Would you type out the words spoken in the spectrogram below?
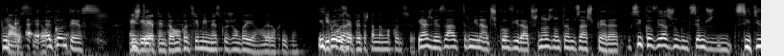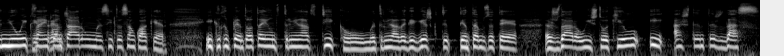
Porque Não, sim, horrível. acontece. Em Isto- direto, então, acontecia-me imenso com o João Baião, era horrível. E E, com o Zé Pedro também me aconteceu. E às vezes há determinados convidados que nós não estamos à espera. Cinco convidados que não conhecemos de sítio nenhum e que vêm Diferentes. contar uma situação qualquer. E que de repente ou têm um determinado tique ou uma determinada gaguez que te- tentamos até ajudar ou isto ou aquilo e às tantas dá-se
